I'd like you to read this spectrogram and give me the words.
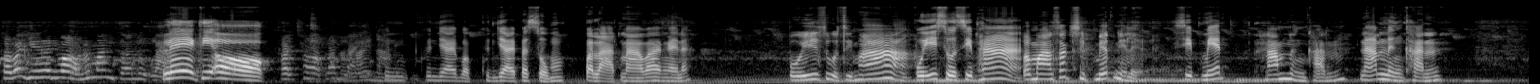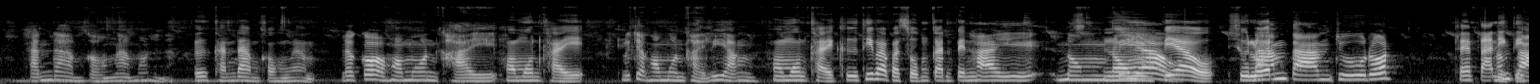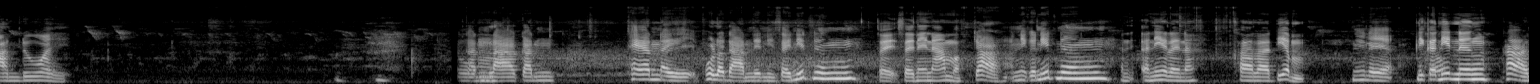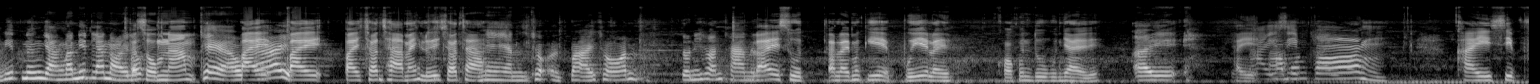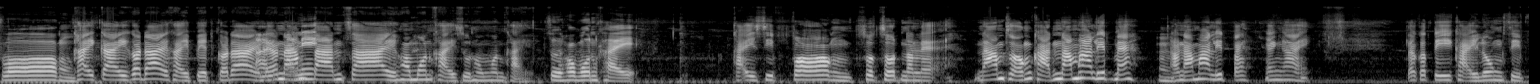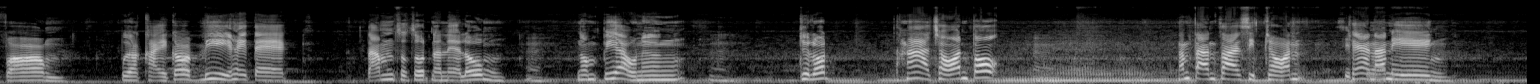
เขาว่ายืนเว่าน้ำมันเกินลูกหลานเลขที่ออก เขาชอบล่ำไหลนะคุณคุณยายบอกคุณยายผสมประหลาดมาว่าไงนะ ปุ๋ยสูตรสิบห้าปุ๋ยสูตรสิบห้าประมาณสักสิบเม็ดนี่แหละสิบเม็ดน้ำหนึ่งขันน้ำหนึ่งขัน ขันดามของน้ำห้องนี่นะเออขันดำของน้แล้วก็ฮอร์โมนไข่ำฮอร์โมนไข่รู้จักฮอร์โมนไข่หรือยังฮอร์โมนไข่คือที่ว่าผสมกันเป็นไข่นมนมเปรี้ยว ชูรสน้ำตาลจูรสใช้น้ำตาลอีกน้ำติ ตาลด้วยกันลากันแทนไอ้โพลาดานเนี่ยนี่ใส่นิดนึงใส่ใส่ในน้ำเหรอจ้าอันนี้ก็นิดนึง อันอันนี้อะไรนะคาราเดียมนี่แหละ นี่ก็นิดนึงค่ะ นิดนึงอย่างละนิดละหน่อยผแล้วสมน้ำแค่เอาไปไว้ไปไปช้อนชาไหมหรือช้อนชาแนนช้อนปลายช้อน ตัวนี้ช้อนชาหนึ่งแล้วไอ้สูตรอะไรเมื่อกี้ปุ๋ยอะไร ขอคุณดูคุณยายหน่อยดิไอ้ไข่ไข่สิบฟอง ไข่สิบฟอง ไข่ไก่ก็ได้ไข่เป็ดก็ได้ อันแล้วอันนี้ น้ำตาลทรายฮอร์โมนไข่สูตรฮอร์โมนไข่ สูตรฮอร์โมนไข่ ไข่สิบฟอง สดๆ นั่นแหละ น้ำสองขันน้ำห้าลิตรไหมเอาน้ำห้าลิตรไป ง่ายๆ แล้วก็ตีไข่ลงสิบฟอง เปลือกไข่ก็บี้ให้แตกตำสดๆนั่นแหละลง อืมนมเปรี้ยวหนึ่งอืมจุรสห้าช้อนโต๊ะ อืม น้ำตาลทรายสิบช้อน10แค่นั้นเอง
